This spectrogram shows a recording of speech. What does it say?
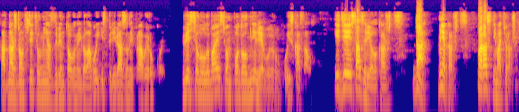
Однажды он встретил меня с забинтованной головой и с перевязанной правой рукой. Весело улыбаясь, он подал мне левую руку и сказал. «Идея созрела, кажется. Да, мне кажется. Пора снимать урожай».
